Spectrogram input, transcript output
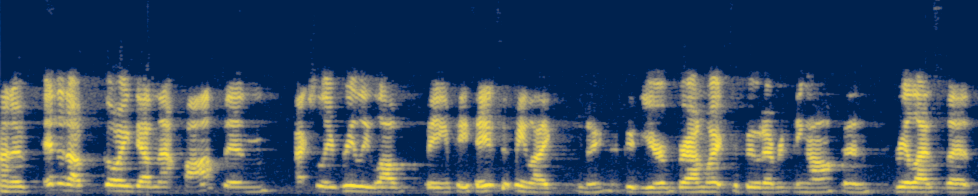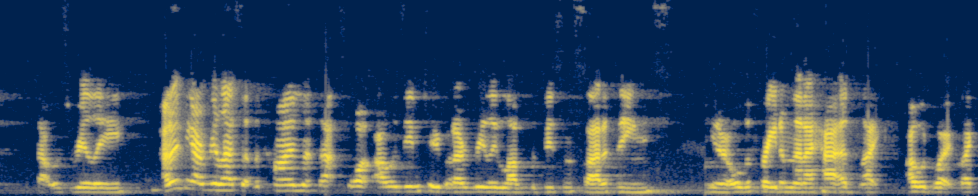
kind of ended up going down that path and actually really loved being a PT. It took me like, you know, a good year of groundwork to build everything up and realize that that was really, I don't think I realized at the time that that's what I was into, but I really loved the business side of things. You know, all the freedom that I had. Like, I would work like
